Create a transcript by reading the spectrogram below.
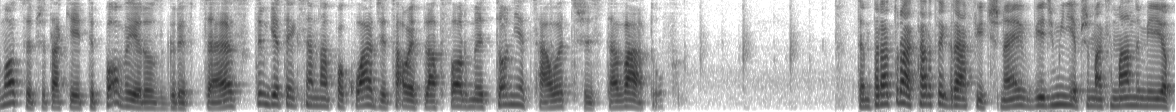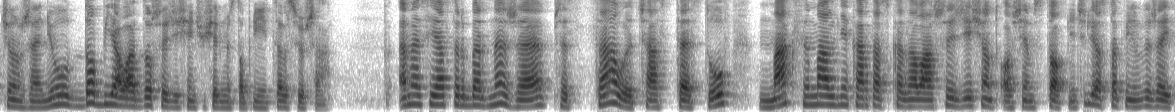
Mocy przy takiej typowej rozgrywce z tym GTX-em na pokładzie całej platformy to niecałe 300 watów. Temperatura karty graficznej w Wiedźminie przy maksymalnym jej obciążeniu dobijała do 67 stopni Celsjusza. W MSI Afterburnerze przez cały czas testów maksymalnie karta wskazała 68 stopni, czyli o stopień wyżej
